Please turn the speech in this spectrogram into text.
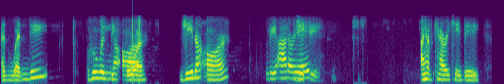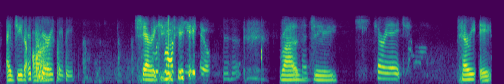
and Wendy. Who was Gina before? R. Gina, Gina R. R. Leah T.D. I have Carrie KB. I have Gina It's R. Sherry KB. Sherry It Roz KB. G, too. Roz G. Terry H. Terry H.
